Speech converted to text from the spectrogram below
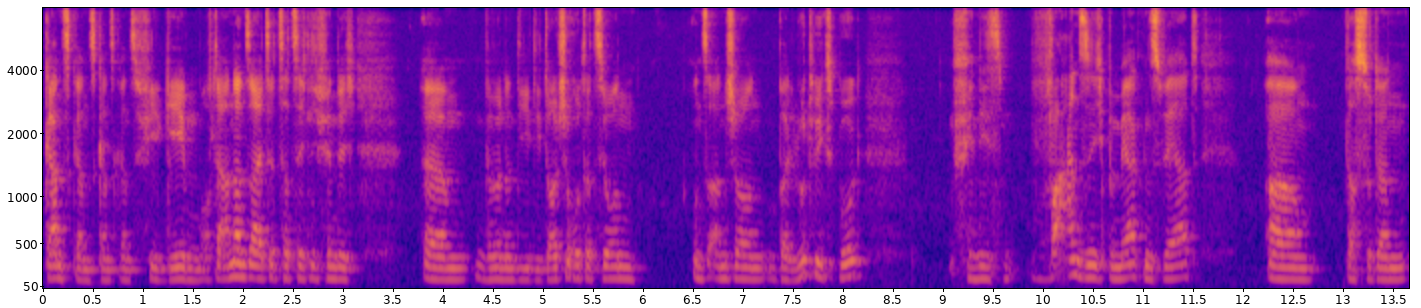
ganz, ganz, ganz, ganz viel geben. Auf der anderen Seite tatsächlich finde ich, ähm, wenn wir dann die, die deutsche Rotation uns anschauen bei Ludwigsburg, finde ich es wahnsinnig bemerkenswert, ähm, dass du dann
